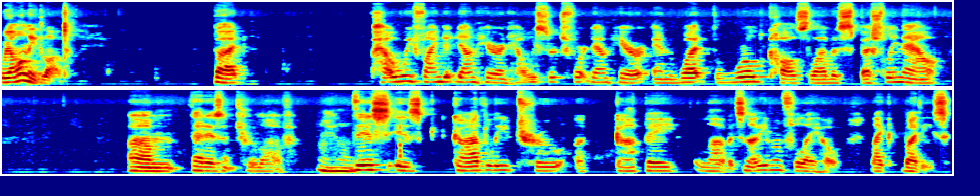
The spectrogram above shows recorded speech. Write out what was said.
we all need love. But how we find it down here and how we search for it down here and what the world calls love, especially now, um, that isn't true love. Mhm. This is godly, true agape love. It's not even phileo, like buddies.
